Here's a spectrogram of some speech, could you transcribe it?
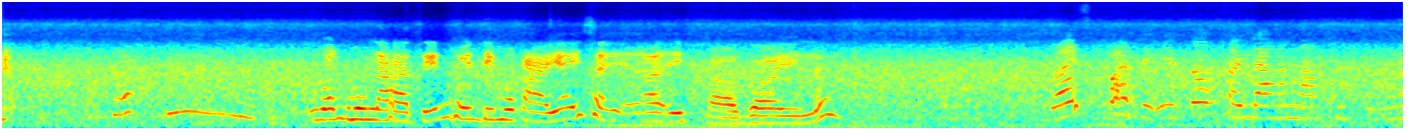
Huwag mong lahatin. Kung hindi mo kaya, isa, uh, ikagay lang. Guys, pati ito kailangan natin ito.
